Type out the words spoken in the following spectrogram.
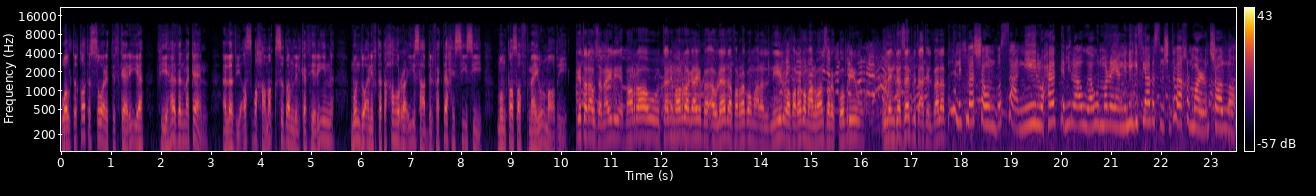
والتقاط الصور التذكارية في هذا المكان الذي أصبح مقصدا للكثيرين منذ أن افتتحه الرئيس عبد الفتاح السيسي منتصف مايو الماضي. جيت أنا وزمايلي مرة وتاني مرة جايب أولاد أفرجهم على النيل وأفرجهم على منظر الكوبري و... والإنجازات بتاعت البلد. نتمشى ونبص على النيل وحاجات جميلة قوي أول مرة يعني نيجي فيها بس مش هتبقى آخر مرة إن شاء الله.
